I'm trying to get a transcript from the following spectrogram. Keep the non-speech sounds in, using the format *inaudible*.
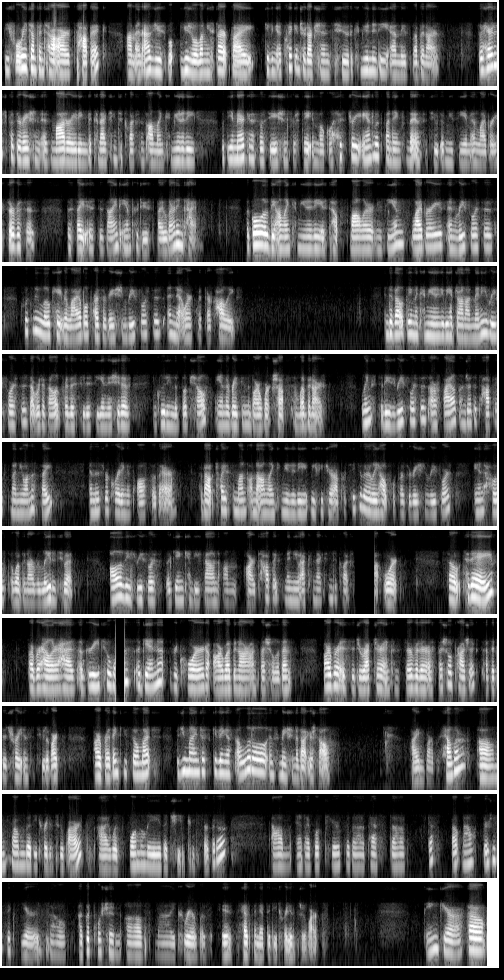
Before we jump into our topic, um, and as usual, usual, let me start by giving a quick introduction to the community and these webinars. So Heritage Preservation is moderating the Connecting to Collections online community with the American Association for State and Local History and with funding from the Institute of Museum and Library Services. The site is designed and produced by Learning Time. The goal of the online community is to help smaller museums, libraries, and resources quickly locate reliable preservation resources and network with their colleagues. In developing the community, we have drawn on many resources that were developed for the C2C initiative, including the bookshelf and the Raising the Bar workshops and webinars. Links to these resources are filed under the Topics menu on the site and this recording is also there. About twice a month on the online community, we feature a particularly helpful preservation resource and host a webinar related to it. All of these resources, again, can be found on our topics menu at connectingtocollections.org. So today, Barbara Heller has agreed to once again record our webinar on special events. Barbara is the Director and Conservator of Special Projects at the Detroit Institute of Arts. Barbara, thank you so much. Would you mind just giving us a little information about yourself? I'm Barbara Heller um, from the Detroit Institute of Arts. I was formerly the chief conservator, um, and I've worked here for the past, uh, I guess, about now 36 years. So a good portion of my career was is has been at the Detroit Institute of Arts. Thank you. So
